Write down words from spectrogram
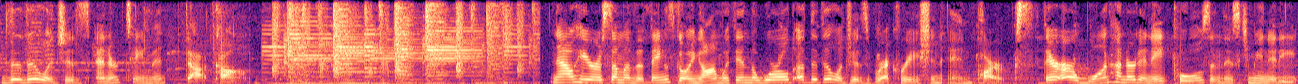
thevillagesentertainment.com. Now, here are some of the things going on within the world of the village's recreation and parks. There are 108 pools in this community,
